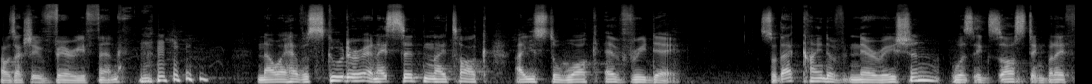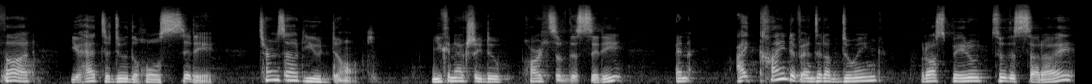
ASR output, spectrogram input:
I was actually very thin. now I have a scooter and I sit and I talk. I used to walk every day. So that kind of narration was exhausting, but I thought you had to do the whole city. Turns out you don't. You can actually do parts of the city. And I kind of ended up doing Ras to the Sarai,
